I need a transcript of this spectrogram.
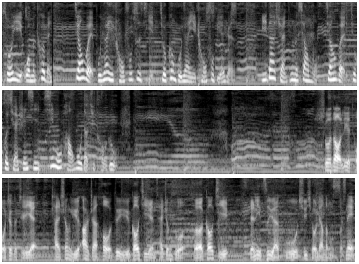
所以我们特别，姜伟不愿意重复自己，就更不愿意重复别人。一旦选定了项目，姜伟就会全身心、心无旁骛地去投入。说到猎头这个职业，产生于二战后对于高级人才争夺和高级人力资源服务需求量的猛增内，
